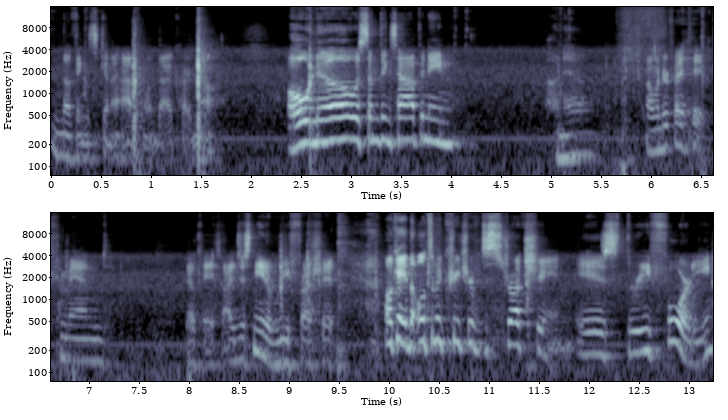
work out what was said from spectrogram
Nothing's gonna happen with that card now. Oh no, something's happening. Oh no. I wonder if I hit command... Okay, so I just need to refresh it. Okay, the ultimate creature of destruction is 340.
